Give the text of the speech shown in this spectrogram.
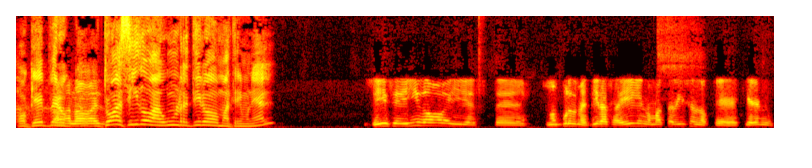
ok, pero No, no, es- ¿tú has ido a un retiro matrimonial? Sí, sí he ido y este, son puras mentiras ahí, nomás te dicen lo que quieren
